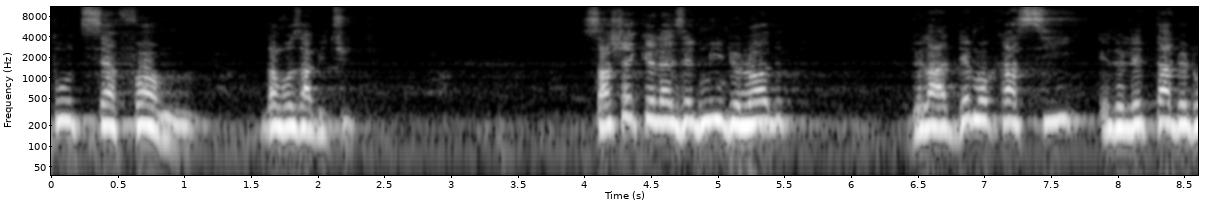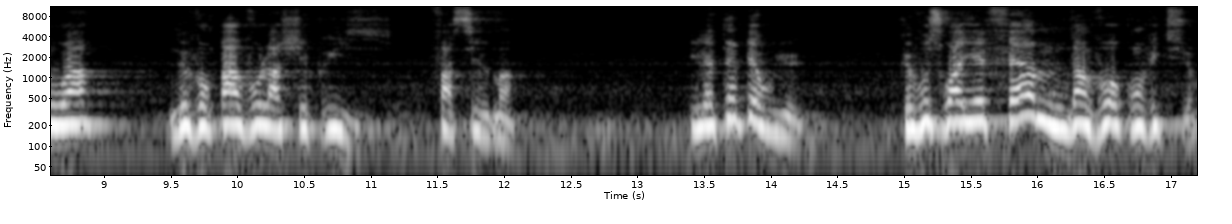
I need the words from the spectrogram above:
toutes ses formes dans vos habitudes. Sachez que les ennemis de l'ordre, de la démocratie et de l'état de droit ne vont pas vous lâcher prise facilement. Il est impérieux que vous soyez ferme dans vos convictions.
